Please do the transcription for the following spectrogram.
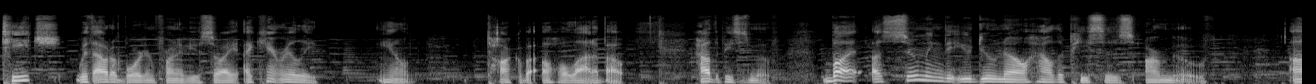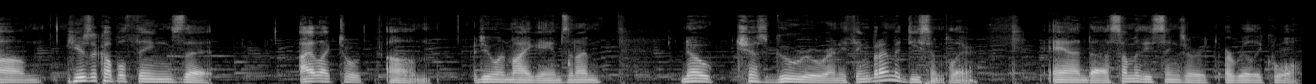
teach without a board in front of you. So I, I can't really you know talk about a whole lot about how the pieces move. But assuming that you do know how the pieces are moved um, here's a couple things that I like to um, do in my games, and I'm no chess guru or anything, but I'm a decent player. And uh, some of these things are, are really cool.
